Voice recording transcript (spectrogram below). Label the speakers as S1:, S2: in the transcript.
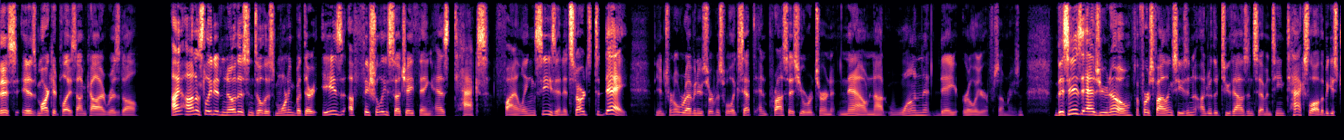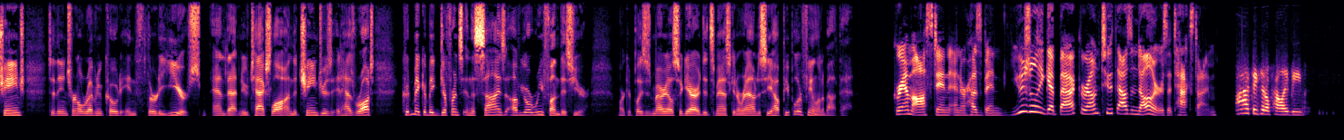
S1: This is Marketplace. I'm Kai Ryssdal. I honestly didn't know this until this morning, but there is officially such a thing as tax filing season. It starts today. The Internal Revenue Service will accept and process your return now, not one day earlier for some reason. This is, as you know, the first filing season under the 2017 tax law, the biggest change to the Internal Revenue Code in 30 years. And that new tax law and the changes it has wrought could make a big difference in the size of your refund this year. Marketplace's Marielle Segarra did some asking around to see how people are feeling about that.
S2: Graham Austin and her husband usually get back around $2,000 at tax time.
S3: I think it'll probably be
